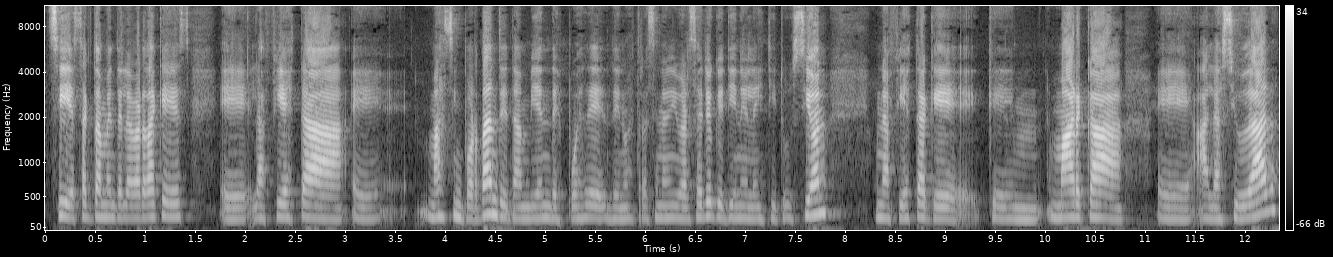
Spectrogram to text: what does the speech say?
Sí, exactamente. La verdad que es eh, la fiesta eh, más importante también después de, de nuestra cena aniversario que tiene la institución una fiesta que, marca eh, a la ciudad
